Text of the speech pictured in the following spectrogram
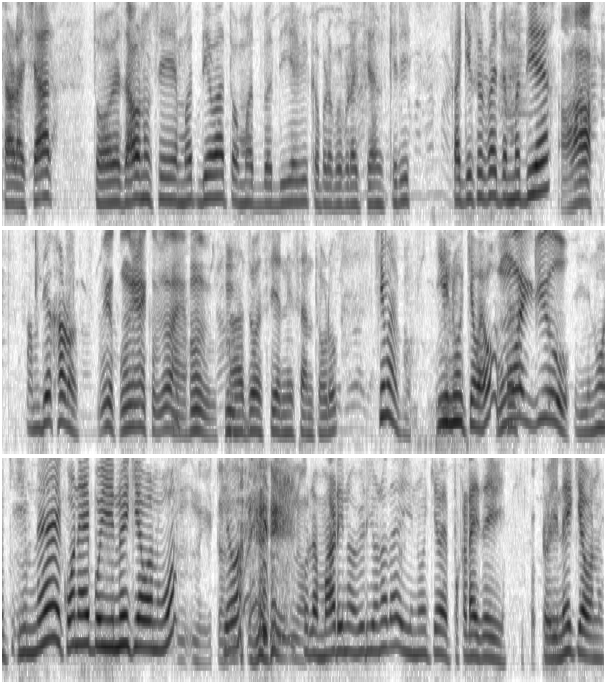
સાડા ચાર. તો હવે જવાનું છે મત દેવા તો મત બધી એવી કપડાં બપડા ચેન્જ કરી. કા કિશોરભાઈ તમે મત દે હા. આમ દેખાડો. એ ભૂઈ નાખ્યું જો હા. જો છે નિશાન થોડું. શીમાં આપ્યું? ઈ નો કહેવાય હો હું ગયો. ઈ નો એમ નહીં કોને આપ્યો? ઈ નહીં કહેવાનું હો. કેવા? ઓલા માડીનો વીડિયો ન થાય? ઈ નો કહેવાય પકડાઈ જાય તો એ નહીં કહેવાનું.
